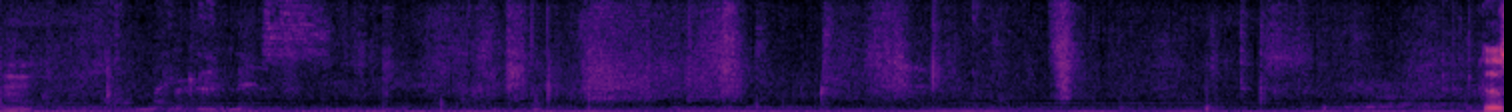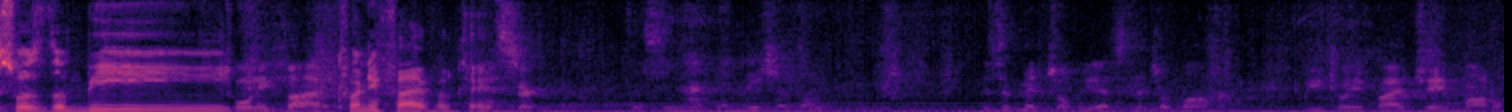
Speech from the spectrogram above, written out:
Oh my goodness. This was the B 25. 25. Okay. Yes, sir. This is not the Mitchell one. It's a Mitchell. Yes, Mitchell bomber. B25J model.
